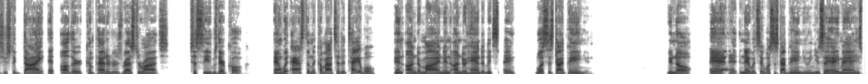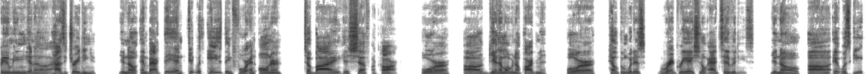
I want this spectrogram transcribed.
used to dine at other competitors' restaurants to see who's their cook and would ask them to come out to the table and undermine and underhandedly say, What's this guy paying you? You know, and, and they would say, What's this guy paying you? And you say, Hey, man, he's paying me, you know, how's he treating you? You know, and back then it was easy for an owner to buy his chef a car or uh, get him an apartment or help him with his recreational activities. You know, uh, it was easy.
